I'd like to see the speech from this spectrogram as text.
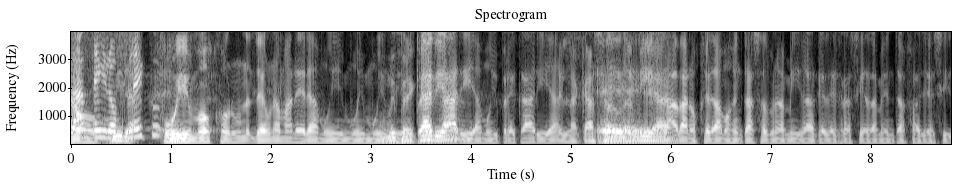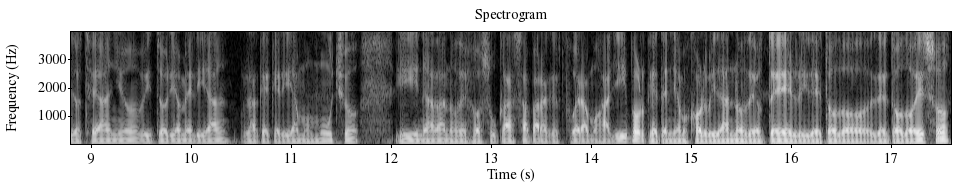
volantes y los mira, flecos. Fuimos con un- de una manera muy muy muy, Muy muy precaria. precaria. muy precaria. Eh, En la casa de una amiga. Nada, nos quedamos en casa de una amiga que desgraciadamente ha fallecido este año, Victoria Melián, la que queríamos mucho, y nada, nos dejó su casa para que fuéramos allí porque teníamos que olvidarnos de hotel y de todo, de todo eso.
